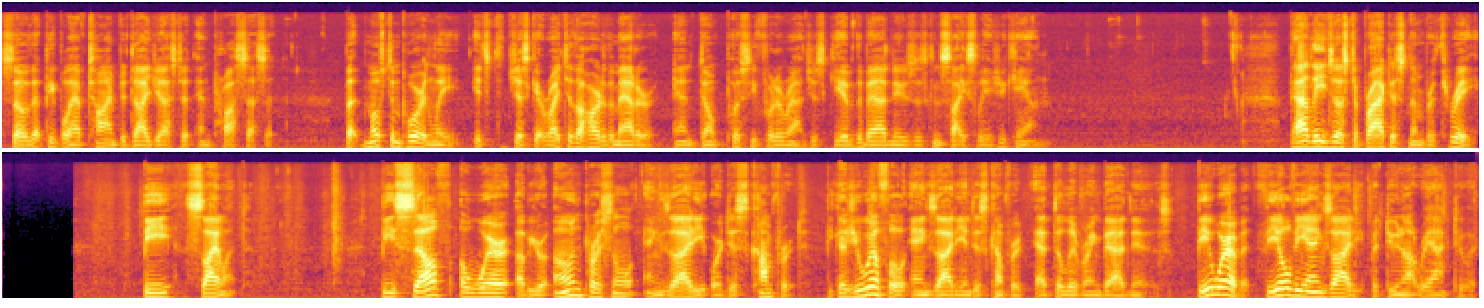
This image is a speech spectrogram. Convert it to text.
so that people have time to digest it and process it. But most importantly, it's to just get right to the heart of the matter and don't pussyfoot around. Just give the bad news as concisely as you can. That leads us to practice number three. Be silent. Be self-aware of your own personal anxiety or discomfort because you will feel anxiety and discomfort at delivering bad news. Be aware of it. Feel the anxiety, but do not react to it.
